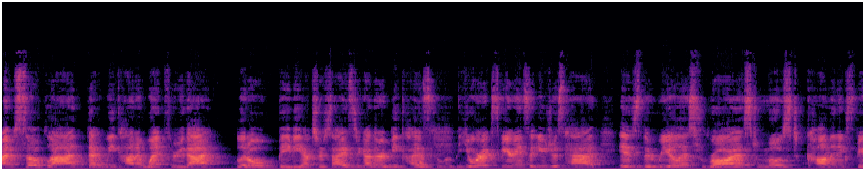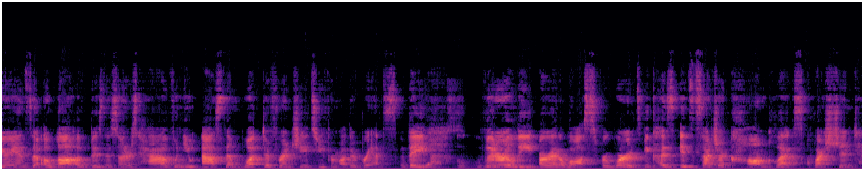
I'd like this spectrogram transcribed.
I'm so glad that we kind of went through that little baby exercise together because Absolutely. your experience that you just had is the realest, rawest, most common experience that a lot of business owners have when you ask them what differentiates you from other brands. They Yes. literally are at a loss for words because it's such a complex question to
